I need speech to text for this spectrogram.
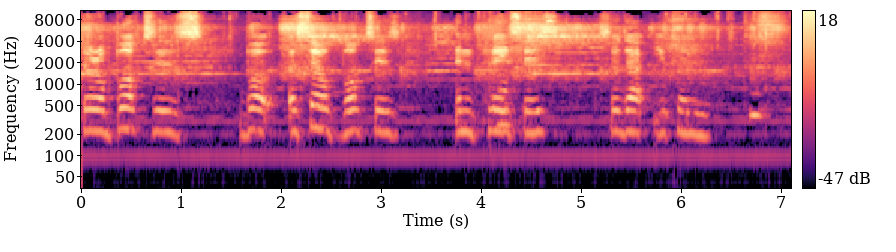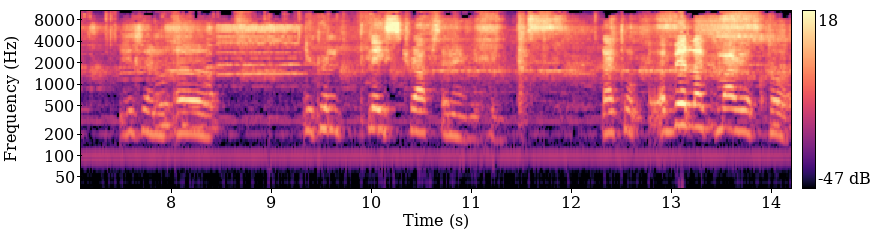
there are boxes, but a set of boxes in places so that you can you can uh you can place traps and everything. Like a, a bit like Mario Kart.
